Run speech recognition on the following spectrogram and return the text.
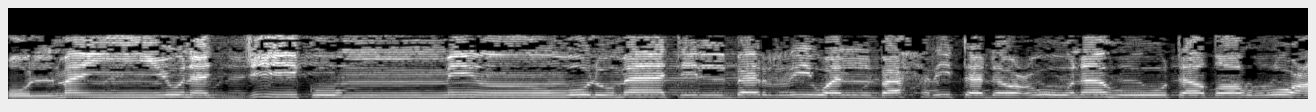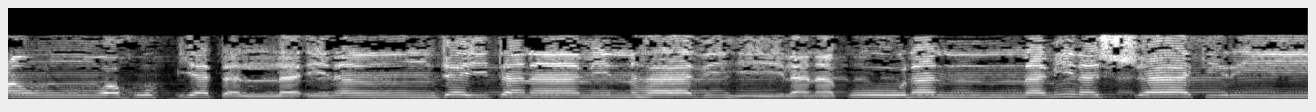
قل من ينجيكم من ظلمات البر والبحر تدعونه تضرعا وخفية لئن انجيتنا من هذه لنكونن من الشاكرين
